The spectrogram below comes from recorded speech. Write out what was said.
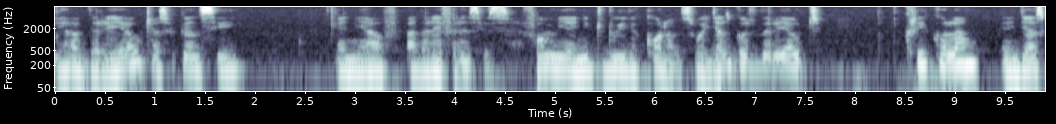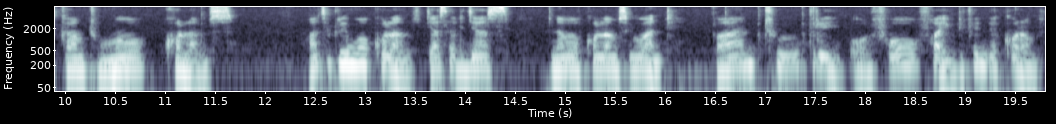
We have the layout as you can see and you have other references. For me I need to do the columns so I just go to the layout click column and just come to more columns. Once you click more columns just adjust the number of columns you want. One two three or four five depending the columns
